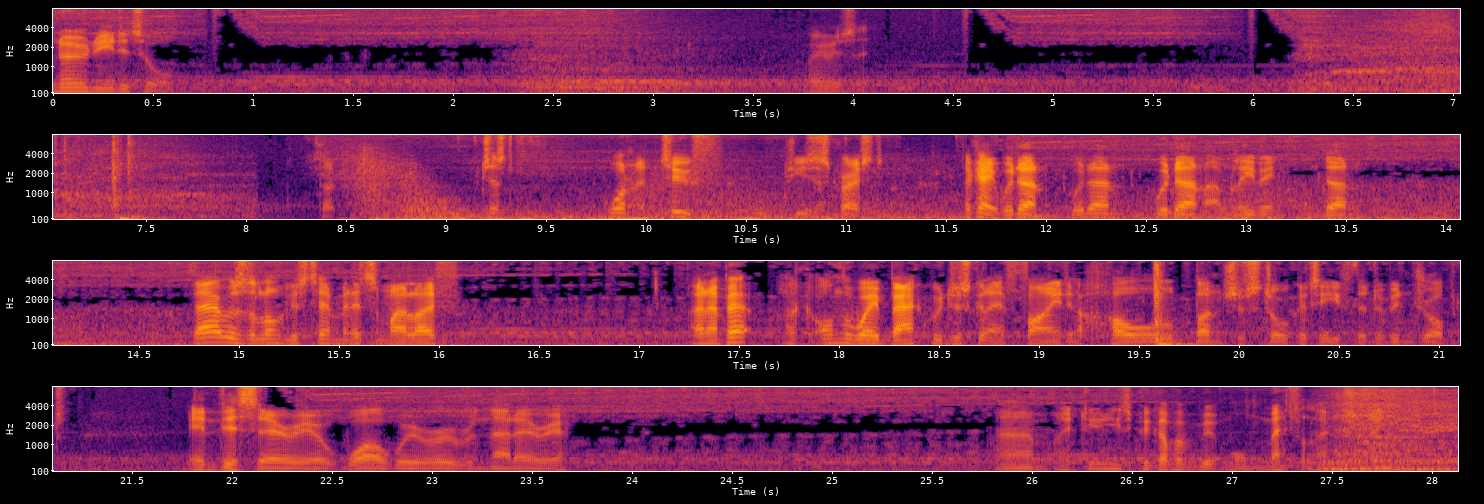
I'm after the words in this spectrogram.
No need at all. Where is it? Look, just want a tooth. Jesus Christ. Okay, we're done. We're done. We're done. I'm leaving. I'm done. That was the longest 10 minutes of my life. And I bet, like, on the way back, we're just going to find a whole bunch of stalker teeth that have been dropped in this area while we were over in that area. Um, I do need to pick up a bit more metal, actually.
